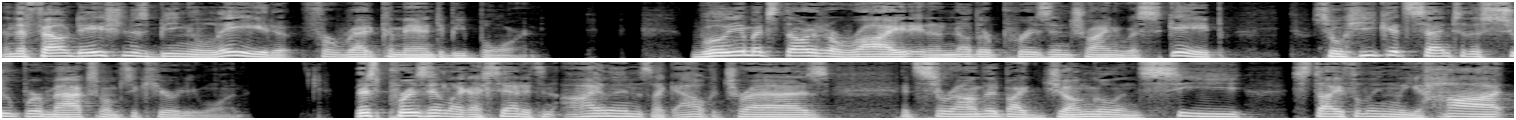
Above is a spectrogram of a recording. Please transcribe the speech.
and the foundation is being laid for Red Command to be born. William had started a riot in another prison trying to escape, so he gets sent to the super maximum security one. This prison, like I said, it's an island. It's like Alcatraz. It's surrounded by jungle and sea, stiflingly hot.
